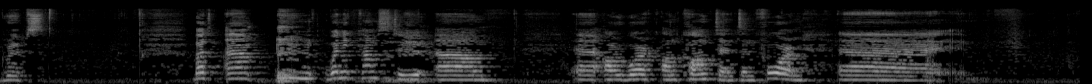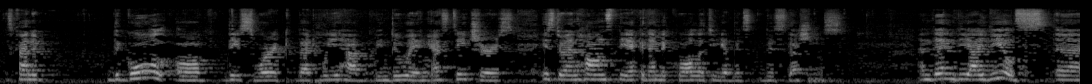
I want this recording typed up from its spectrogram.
groups. But um, when it comes to um, uh, our work on content and form, uh, it's kind of the goal of this work that we have been doing as teachers is to enhance the academic quality of these discussions. And then the ideals uh,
